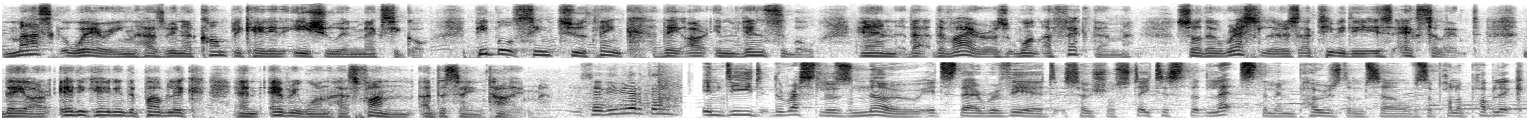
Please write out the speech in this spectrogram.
Mask wearing has been a complicated issue in Mexico. People seem to think they are invincible and that the virus won't affect them. So the wrestlers' activity is excellent. They are educating the public and everyone has fun at the same time se divierten. Indeed, the wrestlers know it's their revered social status that lets them impose themselves upon a public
